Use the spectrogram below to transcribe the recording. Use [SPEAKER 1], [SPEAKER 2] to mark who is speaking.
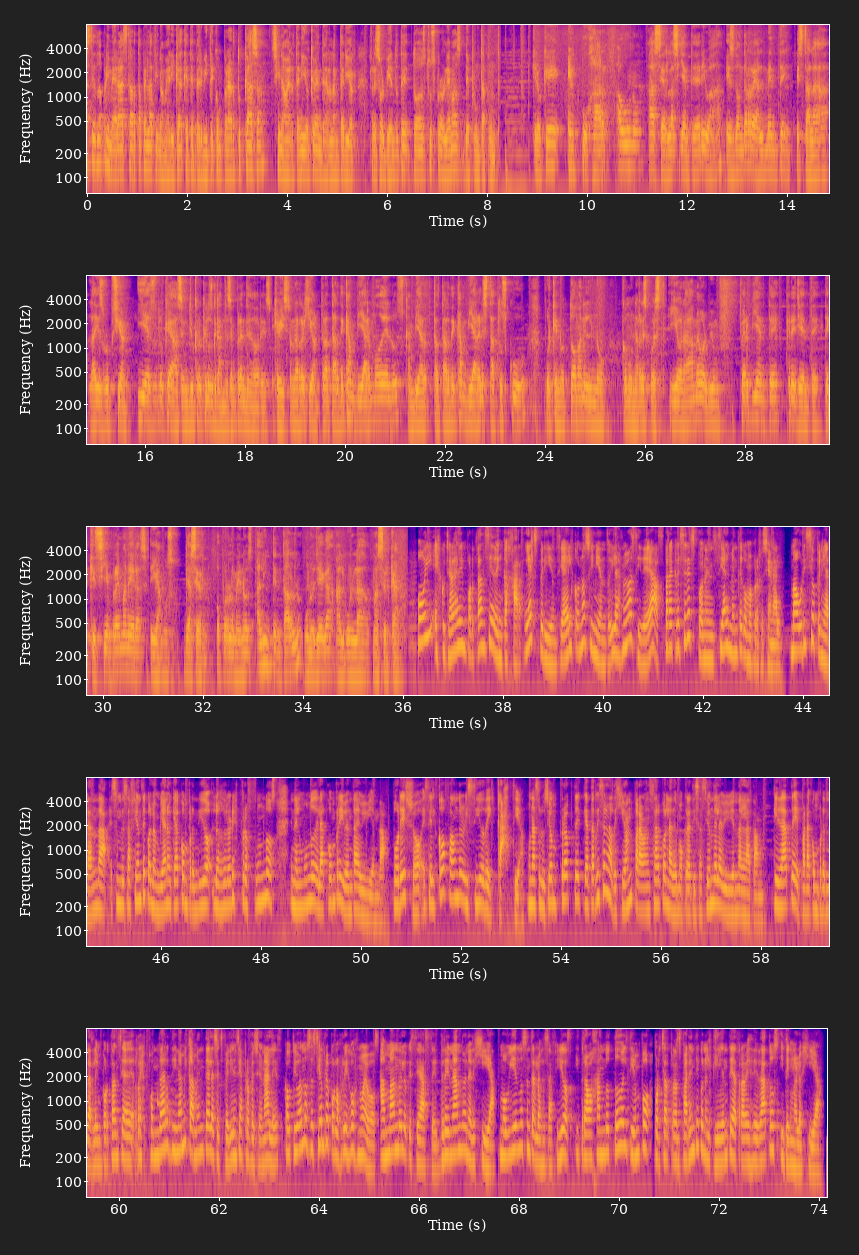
[SPEAKER 1] Castia es la primera startup en Latinoamérica que te permite comprar tu casa sin haber tenido que vender la anterior, resolviéndote todos tus problemas de punta a punta. Creo que empujar a uno a hacer la siguiente derivada es donde realmente está la, la, disrupción. Y eso es lo que hacen yo creo que los grandes emprendedores que he visto en la región. Tratar de cambiar modelos, cambiar, tratar de cambiar el status quo porque no toman el no como una respuesta. Y ahora me volví un ferviente creyente de que siempre hay maneras, digamos, de hacerlo. O por lo menos al intentarlo, uno llega a algún lado más cercano.
[SPEAKER 2] Hoy escucharás la importancia de encajar la experiencia, el conocimiento y las nuevas ideas para crecer exponencialmente como profesional. Mauricio Peñaranda es un desafiante colombiano que ha comprendido los dolores profundos en el mundo de la compra y venta de vivienda. Por ello, es el co-founder y CEO de Castia, una solución PropTech que aterriza en la región para avanzar con la democratización de la vivienda en Latam. Quédate para comprender la importancia de responder dinámicamente a las experiencias profesionales, cautivándose siempre por los riesgos nuevos, amando lo que se hace drenando energía, moviéndose entre los desafíos y trabajando todo el tiempo por ser transparente con el cliente a través de datos y tecnología.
